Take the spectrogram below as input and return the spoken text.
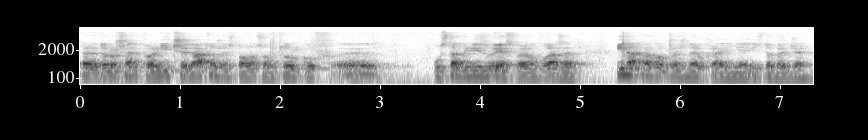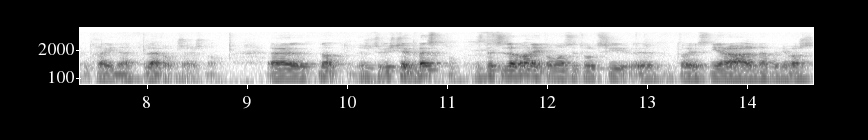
E, Doroszenko liczy na to, że z pomocą Turków e, ustabilizuje swoją władzę i na prawobrzeżnej Ukrainie i zdobędzie Ukrainę lewobrzeżną. E, No, rzeczywiście bez zdecydowanej pomocy Turcji to jest nierealne, ponieważ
